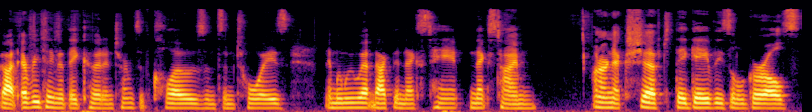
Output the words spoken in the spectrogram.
got everything that they could in terms of clothes and some toys. And when we went back the next time, next time on our next shift, they gave these little girls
